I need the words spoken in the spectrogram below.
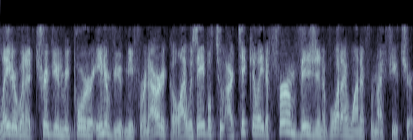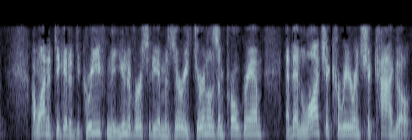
Later, when a Tribune reporter interviewed me for an article, I was able to articulate a firm vision of what I wanted for my future. I wanted to get a degree from the University of Missouri's journalism program and then launch a career in Chicago,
